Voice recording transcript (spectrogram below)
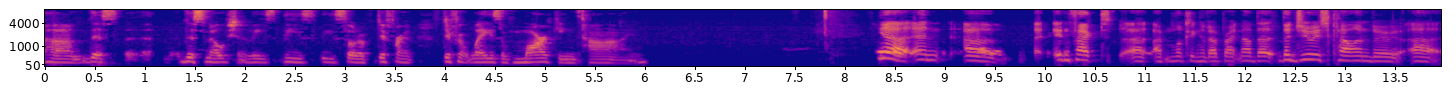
um, this this notion, these these these sort of different different ways of marking time. Yeah, and uh, in fact, uh, I'm looking it up right now. The the Jewish calendar, uh,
